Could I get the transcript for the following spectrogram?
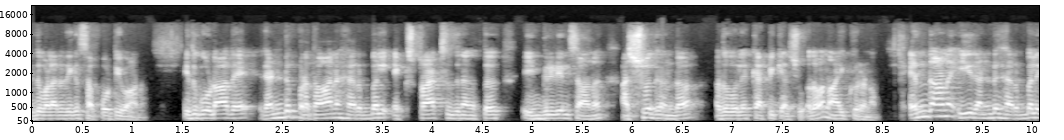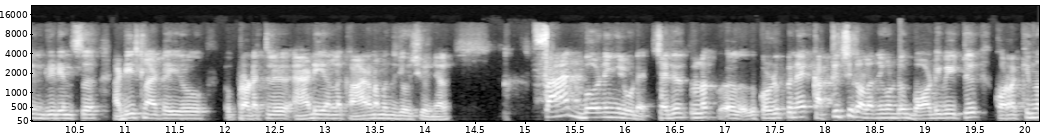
ഇത് വളരെയധികം സപ്പോർട്ടീവ് ആണ്. ഇതുകൂടാതെ രണ്ട് പ്രധാന ഹെർബൽ എക്സ്ട്രാക്ട്സ് ഇതിനകത്ത് ഇൻഗ്രീഡിയൻസ് ആണ്. അശ്വഗന്ധ അതുപോലെ കപ്പിക്കശു അഥവാ നായ്ക്കുരണം. എന്താണ് ഈ രണ്ട് ഹെർബൽ ഇൻഗ്രീഡിയൻസ് അഡീഷണൽ ആയിട്ട് ഈ ഒരു പ്രൊഡക്റ്റിൽ ആഡ് ചെയ്യാനുള്ള കാരണം എന്ന് ചോദിച്ചു കഴിഞ്ഞാൽ ഫാറ്റ് ബേണിങ്ങിലൂടെ ശരീരത്തിലുള്ള കൊഴുപ്പിനെ കത്തിച്ചു കളഞ്ഞുകൊണ്ട് ബോഡി വെയിറ്റ് കുറയ്ക്കുന്ന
